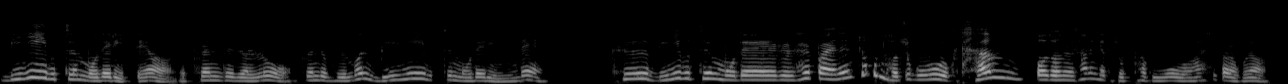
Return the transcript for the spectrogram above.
미니 붙은 모델이 있대요. 브랜드별로, 브랜드 불문 미니 붙은 모델이 있는데, 그 미니 붙은 모델을 살 바에는 조금 더 주고 그 다음 버전을 사는 게 더 좋다고 하시더라고요.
